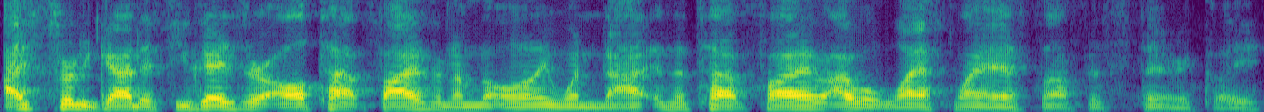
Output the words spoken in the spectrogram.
I swear to God, if you guys are all top five and I'm the only one not in the top five, I will laugh my ass off hysterically.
